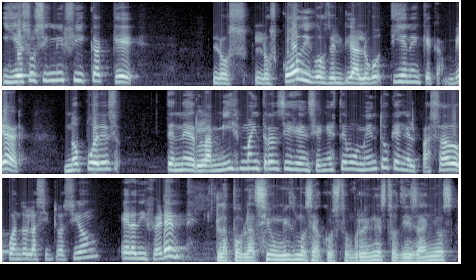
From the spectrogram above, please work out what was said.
Y eso significa que los, códigos del diálogo tienen que cambiar. No puedes tener la misma intransigencia en este momento que en el pasado, cuando la situación era diferente. La población mismo se acostumbró en estos 10 años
